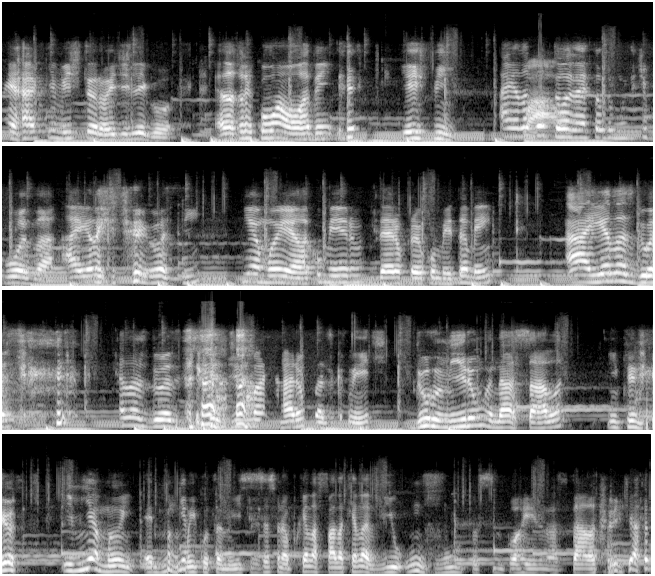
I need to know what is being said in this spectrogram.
conhaque, misturou e desligou. Ela trancou uma ordem. e enfim. Aí ela Uau. botou, né? Todo mundo de boas lá. Aí ela entregou assim. Minha mãe e ela comeram, deram pra eu comer também. Aí elas duas. elas duas desmaiaram, basicamente. Dormiram na sala, entendeu? E minha mãe, é minha mãe contando isso, é sensacional, porque ela fala que ela viu um vulto assim correndo na sala, tá ligado?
